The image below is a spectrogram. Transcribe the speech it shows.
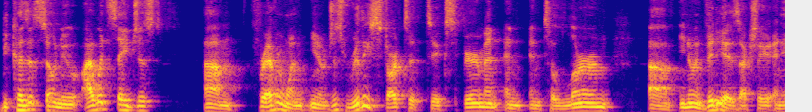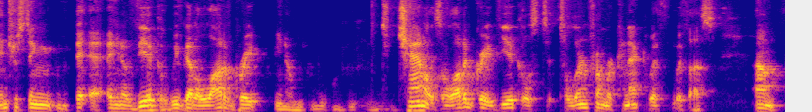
Because it's so new i would say just um, for everyone you know just really start to, to experiment and, and to learn uh, you know nvidia is actually an interesting eh, eh, you know vehicle. We've got a lot of great you know channels a lot of great vehicles to, to learn from or connect with with us. Um,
